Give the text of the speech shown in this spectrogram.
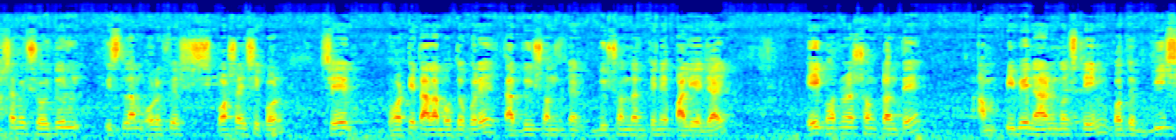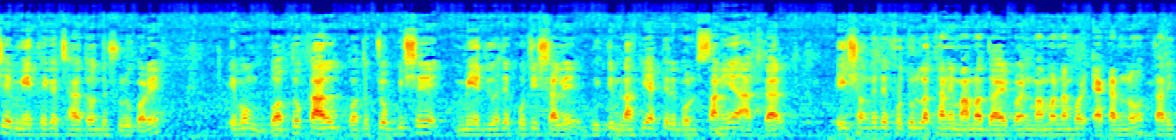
আসামি শহীদুল ইসলাম ওরফে কসাই শিপন, সে ঘরটি তালাবদ্ধ করে তার দুই সন্তান দুই সন্তানকে নিয়ে পালিয়ে যায়। এই ঘটনার সংক্রান্তে পিবে নারায়ণগঞ্জ টিম গত বিশে মে থেকে ছায়াতদন্ত শুরু করে এবং গতকাল গত চব্বিশে মে দুই হাজার পঁচিশ সালে ভিকটিম লাকি আক্তারের বোন সানিয়া আক্তার এই সংক্রান্তে ফতুল্লা থানায় মামলা দায়ের করেন। মামলা নম্বর একান্ন, তারিখ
